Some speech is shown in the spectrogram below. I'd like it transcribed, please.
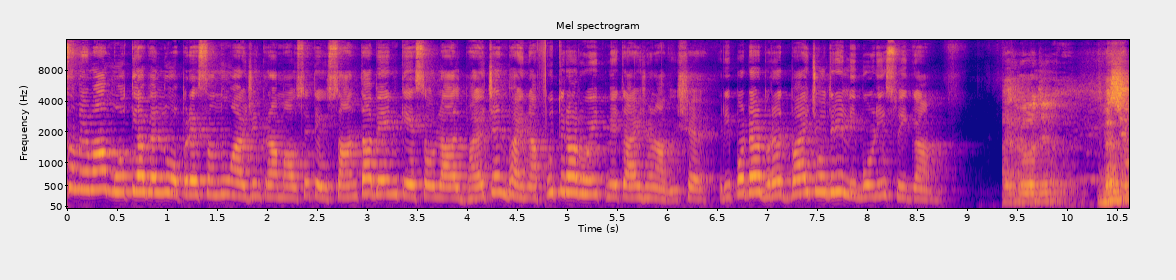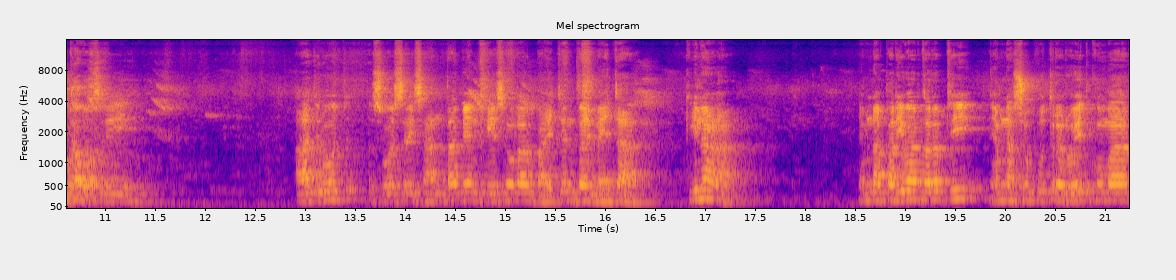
સમયમાં મોતિયાબેલનું ઓપરેશનનું આયોજન કરવામાં આવશે તેવું શાંતાબેન કેશવલાલ ભાઈચંદભાઈના પુત્ર રોહિત મહેતાએ જણાવ્યું છે. રિપોર્ટર ભરતભાઈ ચૌધરી લીબોણી સ્વીગામ આજરોજ સ્વશ્રી શાંતાબેન કેશવલાલ ભાઈચંદભાઈ મહેતા કિલાણા એમના પરિવાર તરફથી એમના સુપુત્ર રોહિત કુમાર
